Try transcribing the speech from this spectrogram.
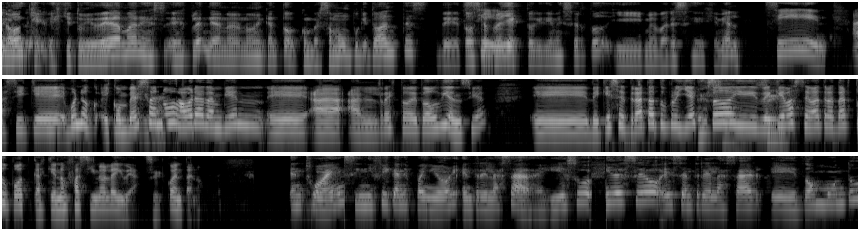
No, es que, es que tu idea, Mar, es, es espléndida, no- nos, encantó. Conversamos un poquito antes de todo Sí. este proyecto que tienes, ¿cierto? Y me parece genial. Sí, así que, bueno, eh, conversanos ahora también eh, a- al resto de tu audiencia eh, de qué se trata tu proyecto Eso, y de sí. qué va, se va a tratar tu podcast, que nos fascinó la idea. Sí. Cuéntanos. Entwine significa en español entrelazada, y eso, mi deseo es entrelazar eh, dos mundos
